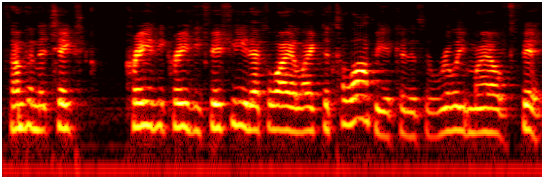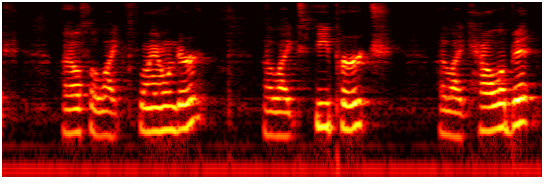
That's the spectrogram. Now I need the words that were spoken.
something that takes crazy, crazy fishy. That's why I like the tilapia because it's a really mild fish. I also like flounder. I like sea perch. I like halibut.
